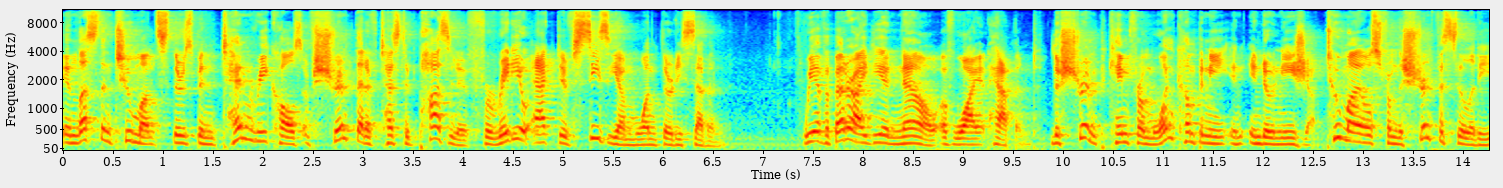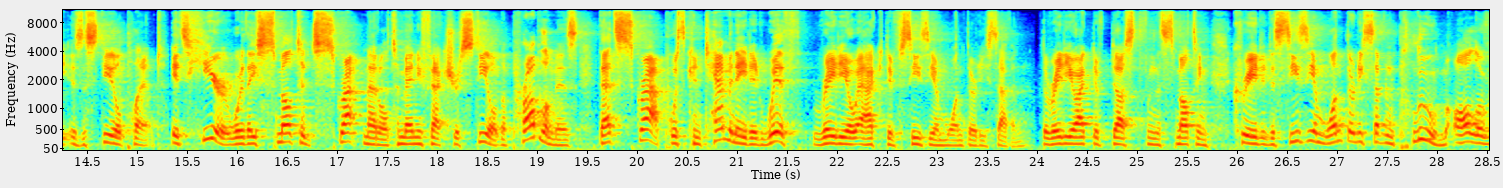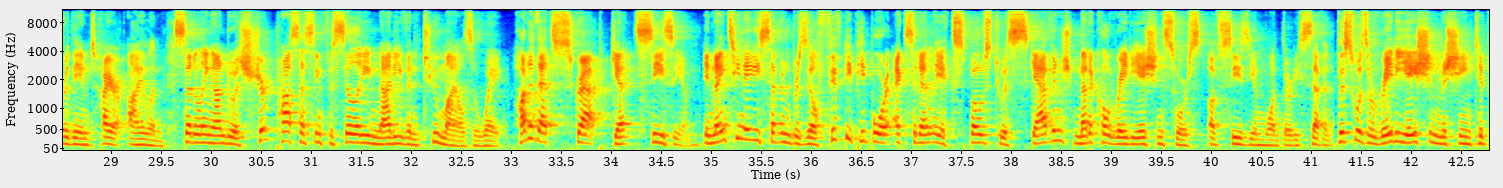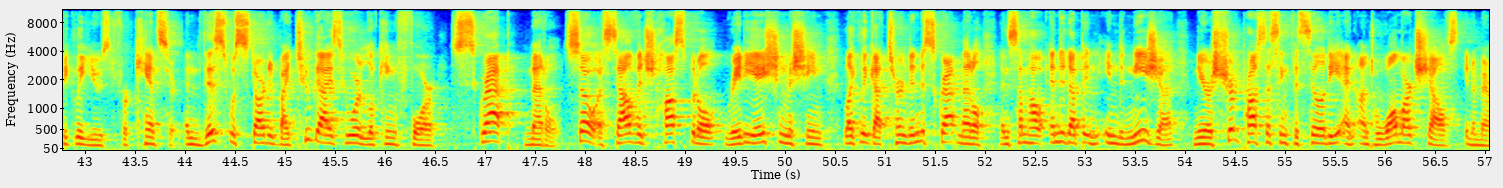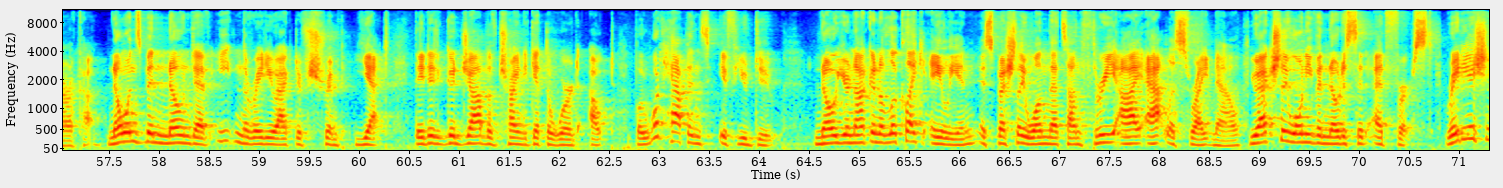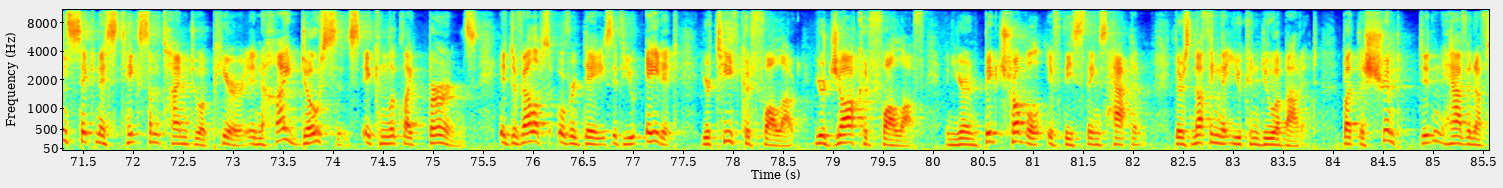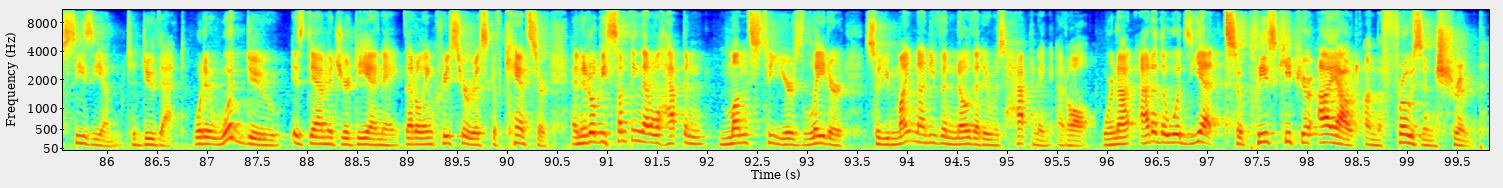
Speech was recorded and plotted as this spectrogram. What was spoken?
In less than two months, there's been 10 recalls of shrimp that have tested positive for radioactive cesium 137. We have a better idea now of why it happened. The shrimp came from one company in Indonesia. Two miles from the shrimp facility is a steel plant. It's here where they smelted scrap metal to manufacture steel. The problem is that scrap was contaminated with radioactive cesium 137. The radioactive dust from the smelting created a cesium 137 plume all over the entire island, settling onto a shrimp processing facility not even two miles away. How did that scrap get cesium? In 1987 Brazil, 50 people were exposed to a scavenged medical radiation source of cesium-137. This was a radiation machine typically used for cancer, and this was started by two guys who were looking for scrap metal. So a salvaged hospital radiation machine likely got turned into scrap metal and somehow ended up in Indonesia near a shrimp processing facility and onto Walmart shelves in America. No one's been known to have eaten the radioactive shrimp yet. They did a good job of trying to get the word out. But what happens if you do? No, you're not going to look like Alien, especially one that's on 3i Atlas right now. You actually won't even notice it at first. Radiation sickness takes some time to appear. In high doses, it can look like burns. It develops over days. If you ate it, your teeth could fall out, your jaw could fall off, and you're in big trouble if these things happen. There's nothing that you can do about it. But the shrimp didn't have enough cesium to do that. What it would do is damage your DNA. That'll increase your risk of cancer, and it'll be something that will happen months to years later, so you might not even even know that it was happening at all. We're not out of the woods yet, so please keep your eye out on the frozen shrimp.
